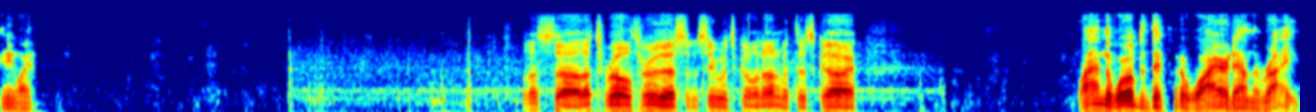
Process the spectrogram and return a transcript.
anyway. Let's uh, let's roll through this and see what's going on with this guy. Why in the world did they put a wire down the right?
